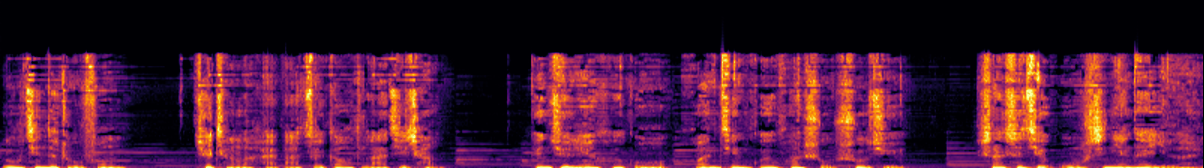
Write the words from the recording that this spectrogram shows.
如今的珠峰却成了海拔最高的垃圾场。根据联合国环境规划署数据，上世纪五十年代以来，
